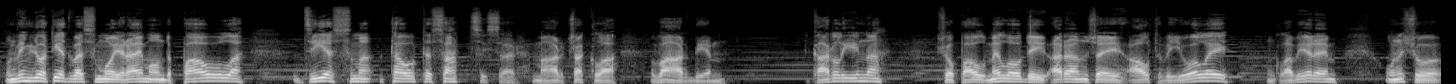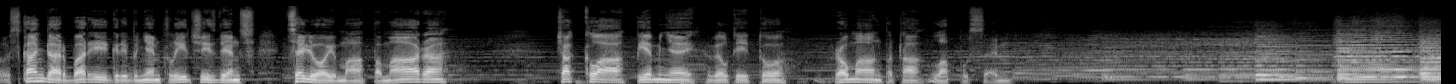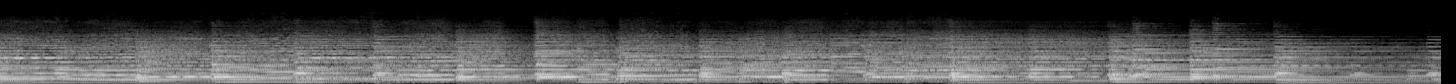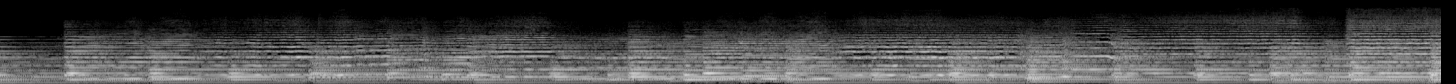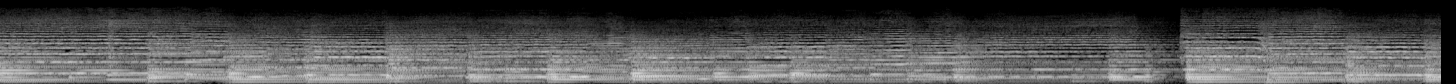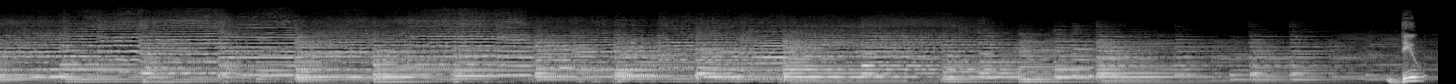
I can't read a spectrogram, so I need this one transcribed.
un viņa ļoti iedvesmoja Raimonda Paula dziesma Tautas acis ar Māra Čaklā vārdiem. Karlīna šo Paula melodiju aranžēja alta violei un klavierēm, un es šo skaņdarbu arī gribu ņemt līdz šīs dienas ceļojumā pa Māra Čaklā piemiņai veltīto romānu pa tā lapusēm.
